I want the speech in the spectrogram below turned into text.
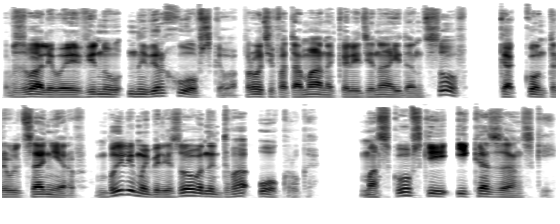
взваливая вину на Верховского против атамана Каледина и Донцов, как контрреволюционеров, были мобилизованы два округа Московский и Казанский,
